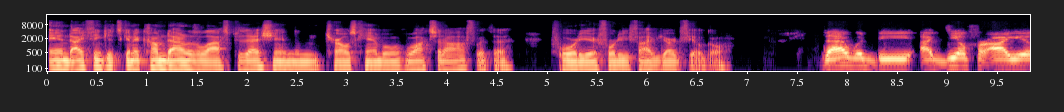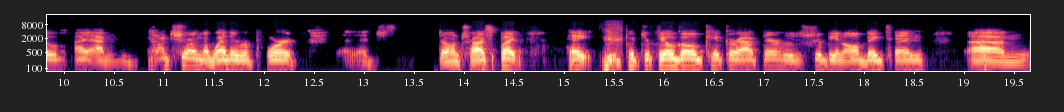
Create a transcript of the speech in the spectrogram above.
and I think it's going to come down to the last possession, and Charles Campbell walks it off with a 40 or 45 yard field goal. That would be ideal for IU. I, I'm not sure on the weather report. I just don't trust, but hey, you put your field goal kicker out there who should be an all Big Ten, um,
